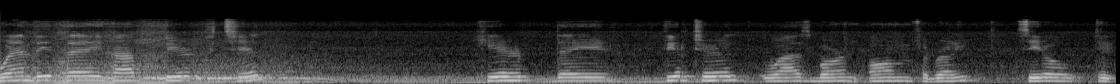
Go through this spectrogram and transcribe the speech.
When did they have their child? Here their child was born on February 03.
